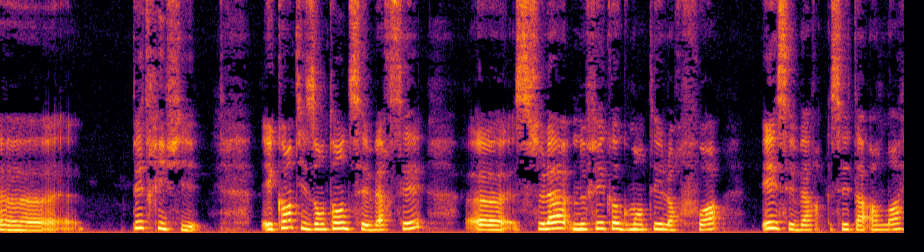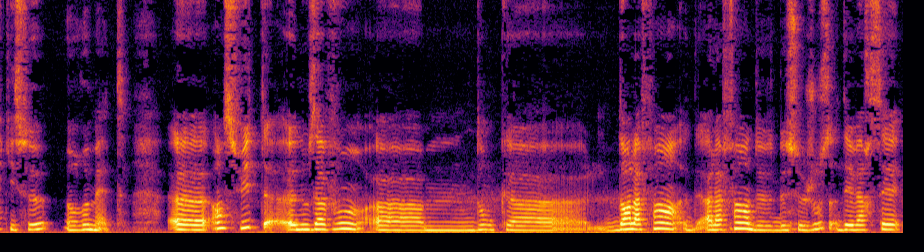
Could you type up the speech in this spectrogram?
euh, pétrifiés et quand ils entendent ces versets euh, cela ne fait qu'augmenter leur foi et c'est à Allah qui se remettent. Euh, ensuite, nous avons euh, donc dans la fin, à la fin de, ce jour, des versets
